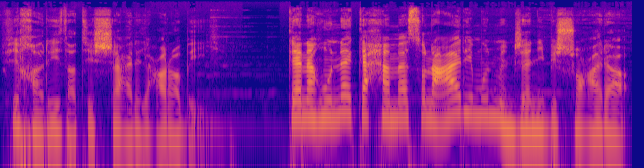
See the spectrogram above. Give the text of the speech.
في خريطة الشعر العربي. كان هناك حماس عارم من جانب الشعراء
